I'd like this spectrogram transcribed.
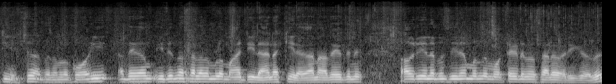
മാറ്റി വെച്ചു. അപ്പോൾ നമ്മൾ കോഴി അദ്ദേഹം ഇരുന്ന സ്ഥലം നമ്മൾ മാറ്റിയില്ല അനക്കിയില്ല. കാരണം അദ്ദേഹത്തിന് അവർ ചിലപ്പോൾ സ്ഥിരം വന്ന് മുട്ടയിടുന്ന സ്ഥലമായിരിക്കും അത്.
